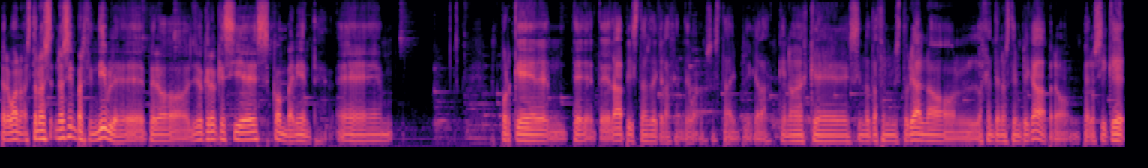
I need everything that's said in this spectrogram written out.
pero bueno, esto no es, no es imprescindible, eh, pero yo creo que sí es conveniente. Eh, porque te, da pistas de que la gente bueno, pues está implicada. Que no es que si no te hacen un historial no, la gente no esté implicada, pero, pero sí que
